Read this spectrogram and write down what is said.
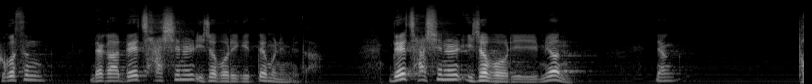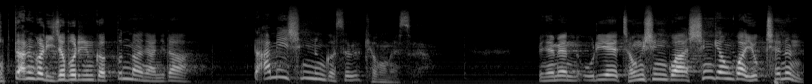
그것은 내가 내 자신을 잊어버리기 때문입니다. 내 자신을 잊어버리면 그냥 덥다는 걸 잊어버리는 것뿐만이 아니라 땀이 식는 것을 경험했어요. 왜냐하면 우리의 정신과 신경과 육체는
